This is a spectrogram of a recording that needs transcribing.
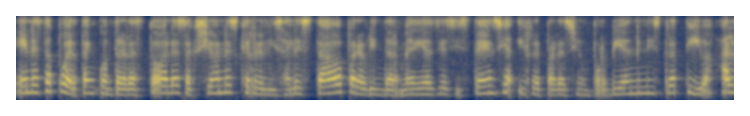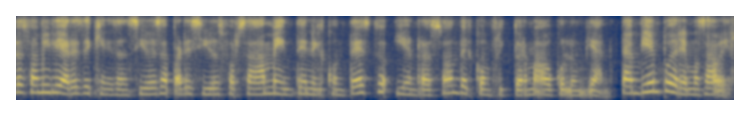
En esta puerta encontrarás todas las acciones que realiza el Estado para brindar medidas de asistencia y reparación por vía administrativa a los familiares de quienes han sido desaparecidos forzadamente en el contexto y en razón del conflicto armado colombiano. También podremos saber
